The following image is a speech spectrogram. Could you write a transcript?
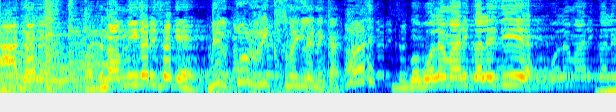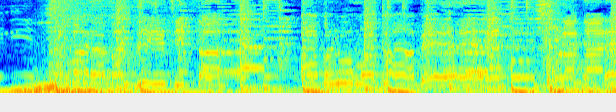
રાજાને બદનામ નહીં કરી શકે. બિલકુલ રિક્સ નહીં લેને કા જુગો બોલે મારી કલેજી. બોલે મારી કલેજી તમારા બંધી ચિત્તા અબરુ મોથા બે સોળા તારે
